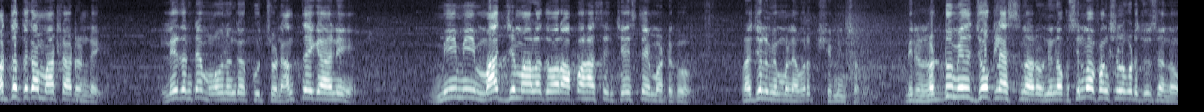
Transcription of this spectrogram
మద్దతుగా మాట్లాడండి. లేదంటే మౌనంగా కూర్చోండి. అంతేగాని మీ మీ మాధ్యమాల ద్వారా అపహాస్యం చేస్తే మటుకు ప్రజలు మిమ్మల్ని ఎవరు క్షమించరు. మీరు లడ్డు మీద జోకులు వేస్తున్నారు. నేను ఒక సినిమా ఫంక్షన్లో కూడా చూశాను.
